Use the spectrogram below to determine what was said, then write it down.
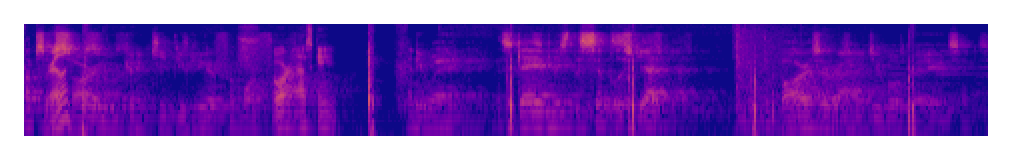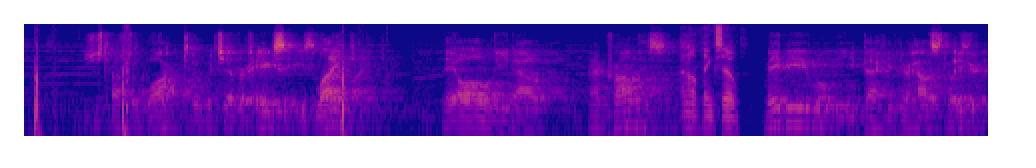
I'm so Really? sorry we couldn't keep you here for more fun. Four ass game. Anyway, this game is the simplest yet. The bars around you will raise, and you just have to walk to whichever exit you'd like. They all lead out. I promise. I don't think so. Maybe we'll meet you back at your house later.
